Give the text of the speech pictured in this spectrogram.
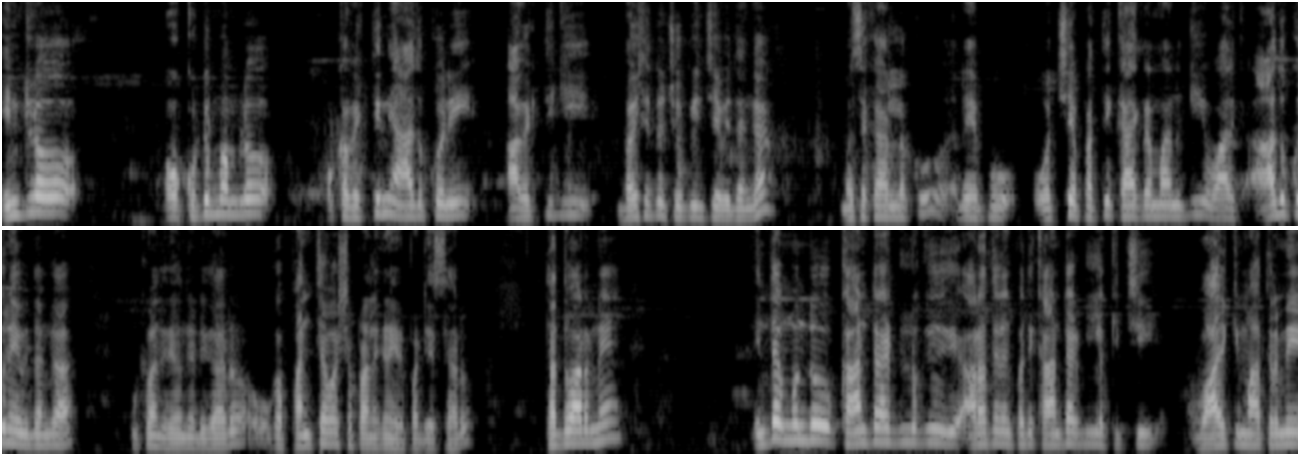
ఇంట్లో ఒక కుటుంబంలో ఒక వ్యక్తిని ఆదుకొని ఆ వ్యక్తికి భవిష్యత్తును చూపించే విధంగా మత్స్యకారులకు రేపు వచ్చే ప్రతి కార్యక్రమానికి వారికి ఆదుకునే విధంగా ముఖ్యమంత్రి రేవంత్ రెడ్డి గారు ఒక పంచవర్ష ప్రణాళికను ఏర్పాటు చేశారు. తద్వారానే ఇంతకుముందు కాంట్రాక్టులకి అర్హత లేని ప్రతి కాంట్రాక్టులకు ఇచ్చి వారికి మాత్రమే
